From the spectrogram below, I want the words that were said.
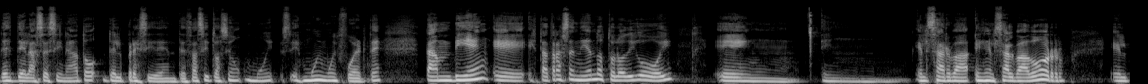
desde el asesinato del presidente. Esa situación es muy, muy fuerte. También eh, está trascendiendo, esto lo digo hoy, en, el, Salvador. El,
